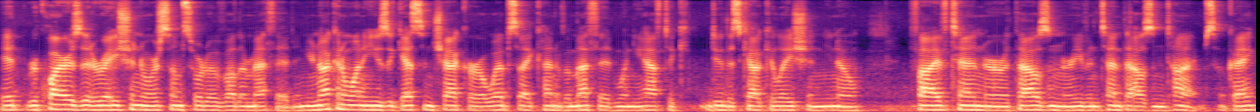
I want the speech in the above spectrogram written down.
it requires iteration or some sort of other method. And you're not going to want to use a guess and check or a website kind of a method when you have to do this calculation, you know, 5, 10, or 1,000 or even 10,000 times, okay?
